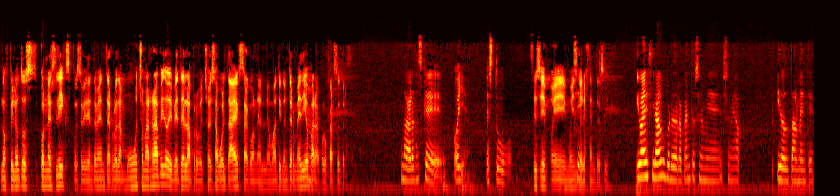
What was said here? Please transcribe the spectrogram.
Los pilotos con slicks pues evidentemente ruedan mucho más rápido y Vettel aprovechó esa vuelta extra con el neumático intermedio mm. para colocarse tercero. La verdad es que, oye, estuvo... Sí, sí, muy, muy inteligente, sí. Iba a decir algo, pero de repente se me, se me ha ido totalmente.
